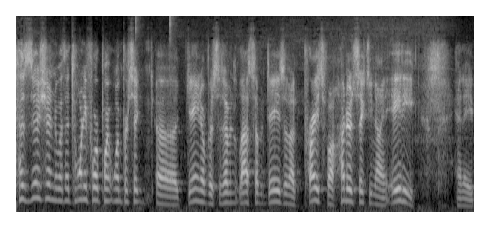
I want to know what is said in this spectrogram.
position with a 24.1% uh, gain over the seven, last seven days and a price of 169.80 and a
